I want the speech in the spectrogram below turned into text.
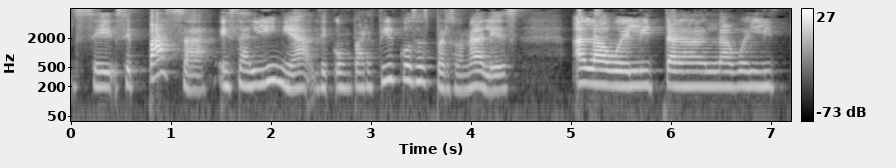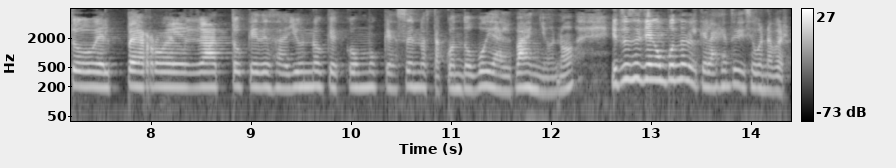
se, pasa esa línea de compartir cosas personales a la abuelita, al abuelito, el perro, el gato, que desayuno, que como, que hacen hasta cuando voy al baño, ¿no? Y entonces llega un punto en el que la gente dice, bueno, a ver,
